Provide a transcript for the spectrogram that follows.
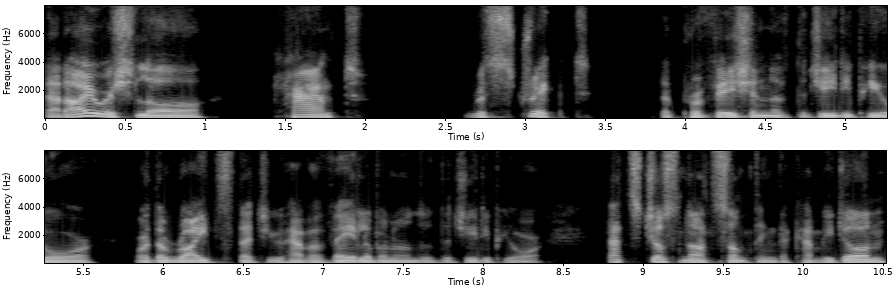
that Irish law can't restrict the provision of the GDPR or the rights that you have available under the GDPR. That's just not something that can be done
